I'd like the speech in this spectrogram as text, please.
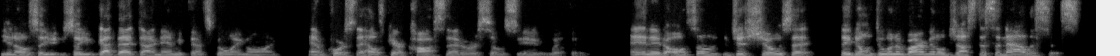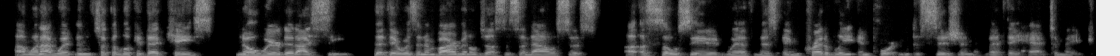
you know so you so you've got that dynamic that's going on and of course the healthcare costs that are associated with it. And it also just shows that they don't do an environmental justice analysis. Uh, when i went and took a look at that case nowhere did i see that there was an environmental justice analysis uh, associated with this incredibly important decision that they had to make.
